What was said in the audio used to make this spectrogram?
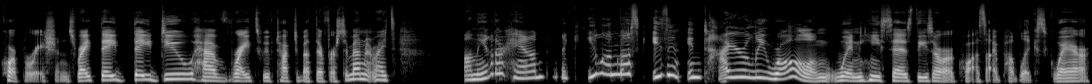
corporations, right? They they do have rights. We've talked about their First Amendment rights. On the other hand, like Elon Musk isn't entirely wrong when he says these are a quasi public square.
